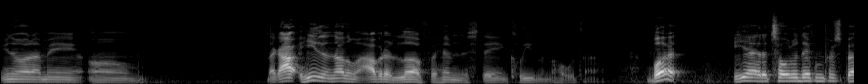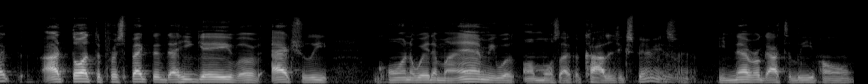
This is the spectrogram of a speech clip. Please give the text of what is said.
You know what I mean? Um, like I, he's another one. I would have loved for him to stay in Cleveland the whole time, but he had a total different perspective. I thought the perspective that he gave of actually going away to Miami was almost like a college experience for him. He never got to leave home.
